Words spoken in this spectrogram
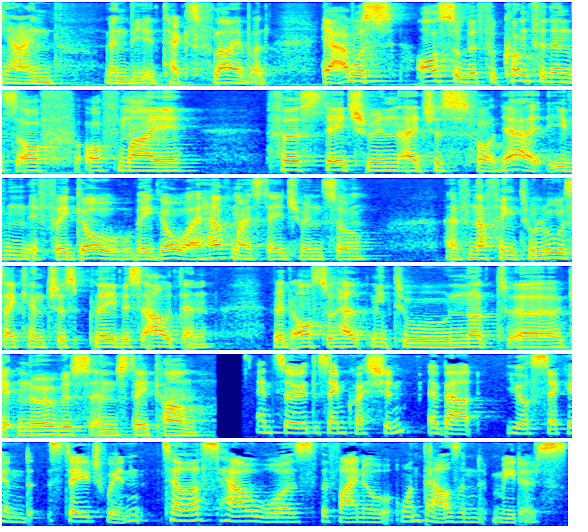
yeah, and when the attacks fly. But yeah, I was also with the confidence of of my first stage win. I just thought, yeah, even if they go, they go. I have my stage win, so I have nothing to lose. I can just play this out and that also helped me to not uh, get nervous and stay calm. And so, the same question about your second stage win. Tell us how was the final 1000 meters?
